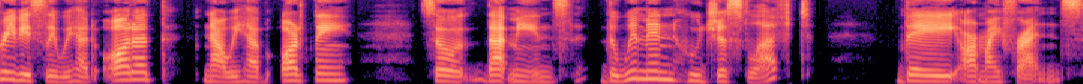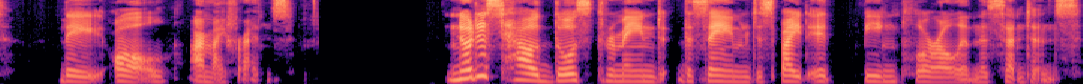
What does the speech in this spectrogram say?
previously we had औरत now we have औरतें so that means the women who just left they are my friends they all are my friends notice how dost remained the same despite it being plural in this sentence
